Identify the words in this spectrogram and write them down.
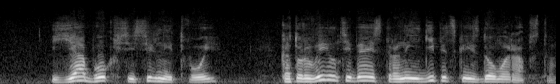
– «Я Бог всесильный твой, который вывел тебя из страны египетской, из дома рабства»,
